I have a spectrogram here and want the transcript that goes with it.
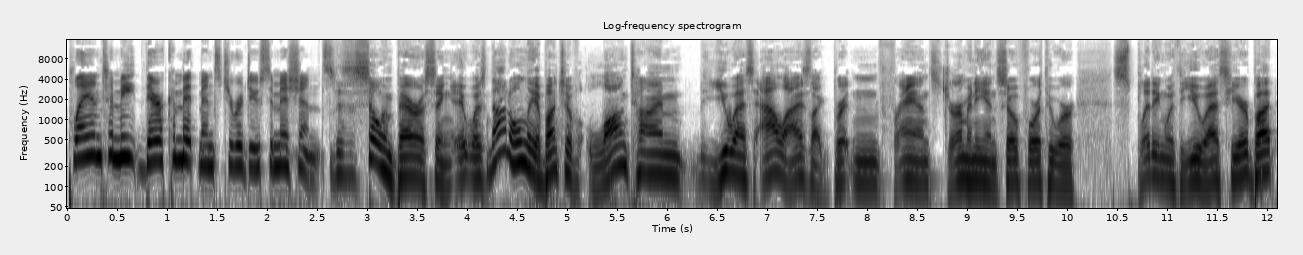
plan to meet their commitments to reduce emissions. This is so embarrassing. It was not only a bunch of longtime U.S. allies like Britain, France, Germany, and so forth who were splitting with the U.S. here, but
